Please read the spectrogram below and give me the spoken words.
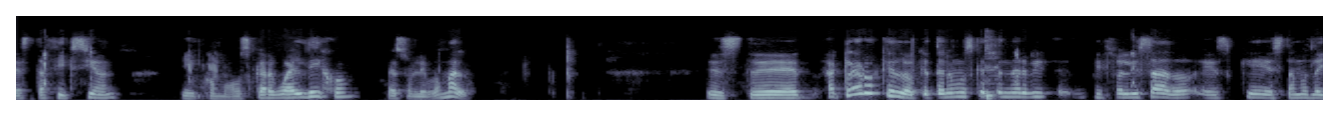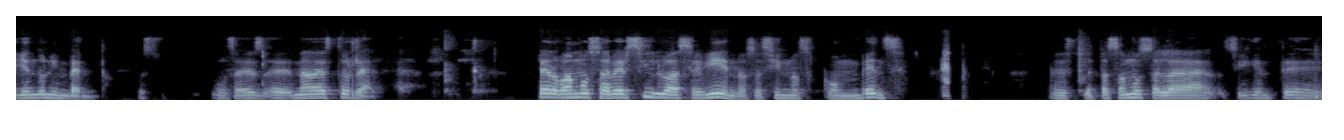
esta ficción y como Oscar Wilde dijo, es un libro malo. Este, aclaro que lo que tenemos que tener visualizado es que estamos leyendo un invento. O sea, eh, nada de esto es real. Pero vamos a ver si lo hace bien, o sea, si nos convence. Este, pasamos a la siguiente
